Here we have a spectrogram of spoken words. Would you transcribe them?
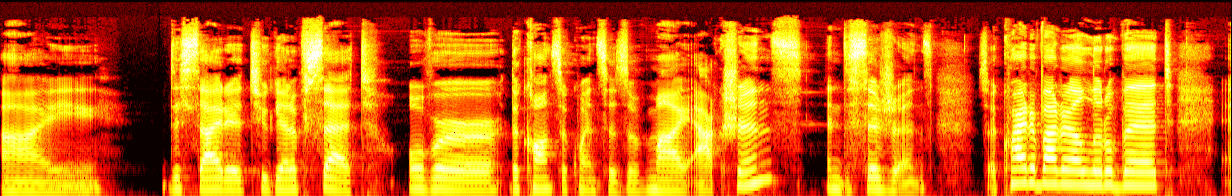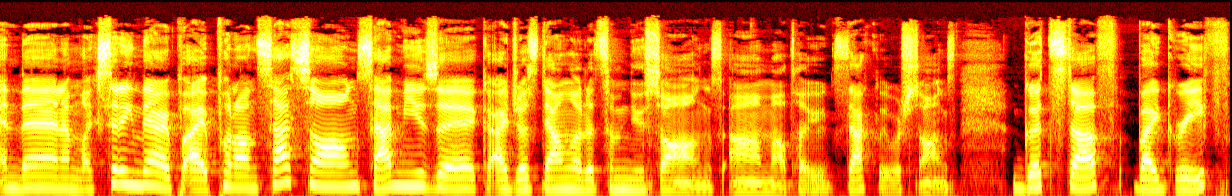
I decided to get upset over the consequences of my actions and decisions. So I cried about it a little bit. And then I'm like sitting there. I put, on sad songs, sad music. I just downloaded some new songs. Um, I'll tell you exactly which songs. Good Stuff by Grief.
